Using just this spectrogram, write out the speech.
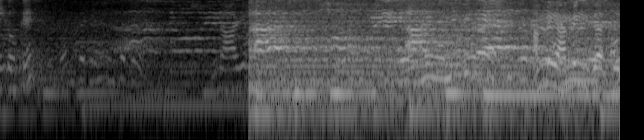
ठीक ओके हमें हमें जैसे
